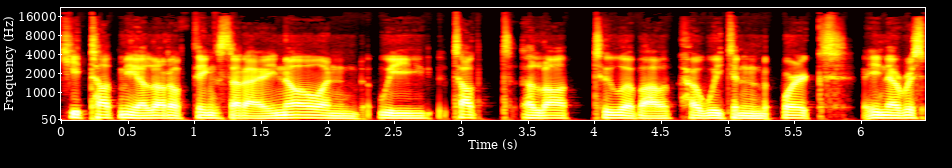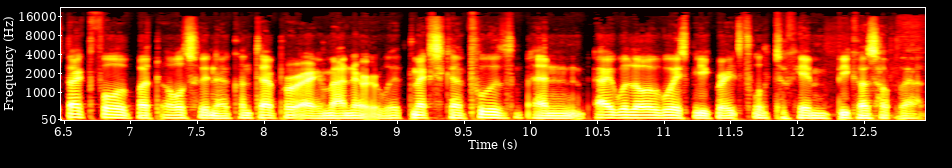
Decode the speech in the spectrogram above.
he taught me a lot of things that I know. And we talked a lot too about how we can work in a respectful but also in a contemporary manner with Mexican food. And I will always be grateful to him because of that.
